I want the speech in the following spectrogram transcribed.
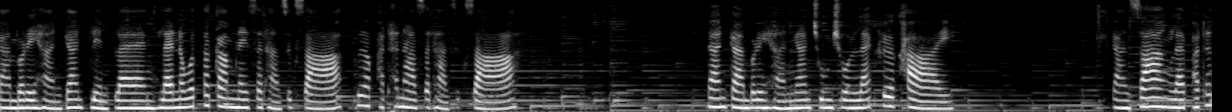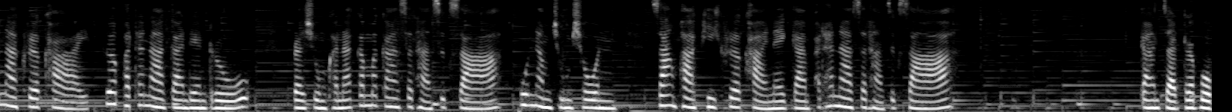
การบริหารการเปลี่ยนแปลง และนวัตกรรมในสถานศึกษา เพื่อพัฒนาสถานศึกษา ด้านการบริหารงานชุมชนและเครือข่าย การสร้างและพัฒนาเครือข่าย เพื่อพัฒนาการเรียนรู้ ประชุมคณะกรรมการสถานศึกษา ผู้นำชุมชน สร้างภาคีเครือข่ายในการพัฒนาสถานศึกษา การจัดระบบ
